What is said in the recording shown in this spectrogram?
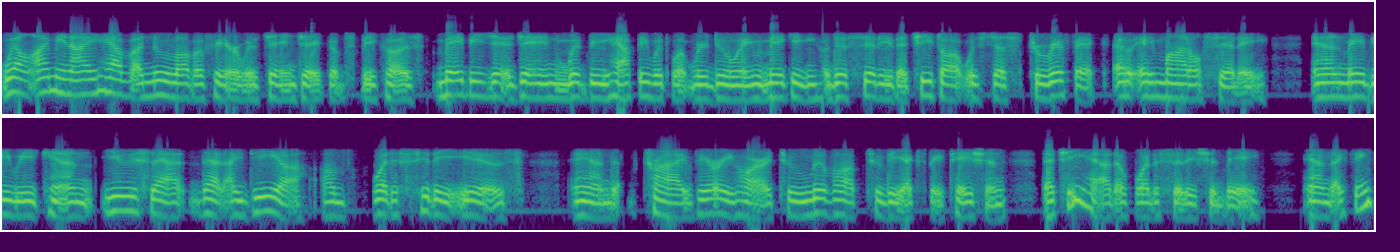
Well, I mean, I have a new love affair with Jane Jacobs because maybe Jane would be happy with what we're doing, making this city that she thought was just terrific a, a model city. And maybe we can use that that idea of what a city is and try very hard to live up to the expectation that she had of what a city should be and I think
